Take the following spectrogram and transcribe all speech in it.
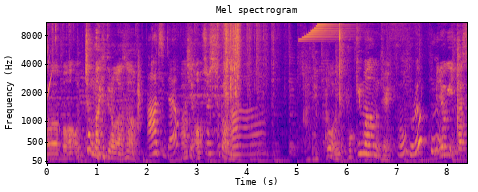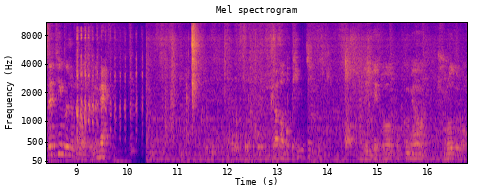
이거 뭐가 엄청 많이 들어가서 아, 진짜요? 맛이 없을 수가 없어 아. 있고 이제 볶기만 하면 돼 어, 그래요? 그럼 민혁이 이따 세팅도 좀 도와줄래? 네. 여기다가 뭐 김치 근데 이게 또 볶으면 줄어들어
